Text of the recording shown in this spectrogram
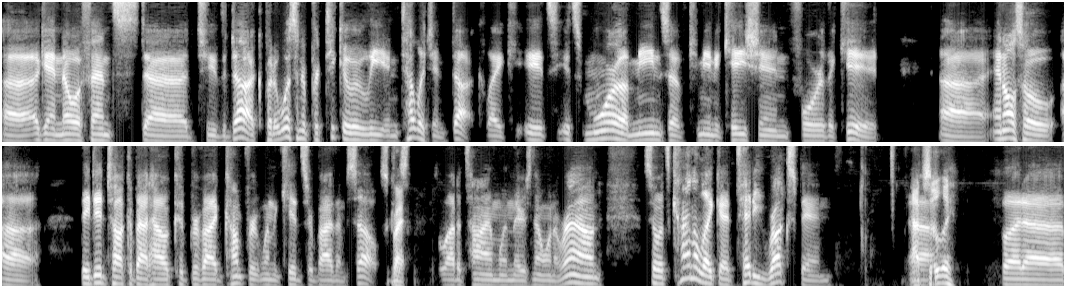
Uh, again, no offense uh, to the duck, but it wasn't a particularly intelligent duck. Like it's it's more a means of communication for the kid uh, and also uh, they did talk about how it could provide comfort when the kids are by themselves. Right. a lot of time when there's no one around so it's kind of like a teddy ruxpin uh, Absolutely. but uh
